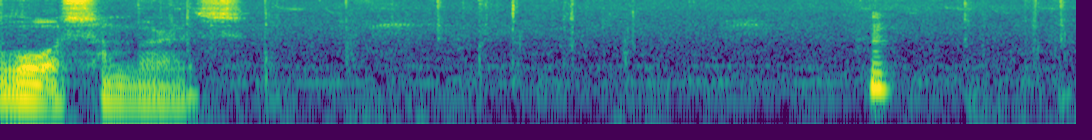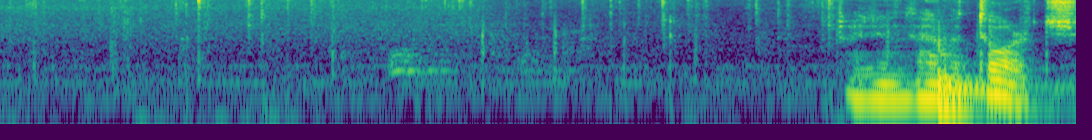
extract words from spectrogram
Was somewhere else. Hmm. I didn't have a torch.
